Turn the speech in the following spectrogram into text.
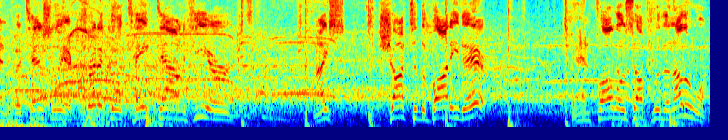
And potentially a critical takedown here. Nice shot to the body there. And follows up with another one.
